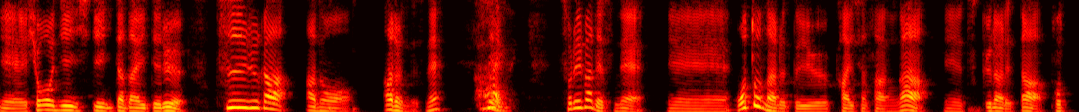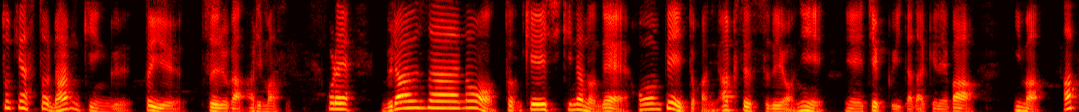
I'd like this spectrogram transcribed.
えー表示していただいているツールが、あのあるんですね。はい。でそれがですね、えー、オトナルという会社さんが、えー作られた、ポッドキャストランキングというツールがあります。これ、ブラウザーのと形式なので、ホームページとかにアクセスするように、えーチェックいただければ、今、アッ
